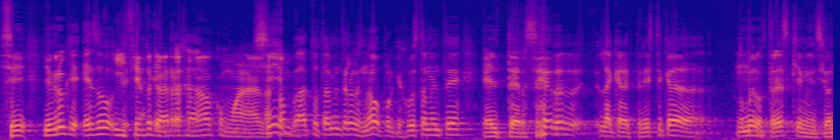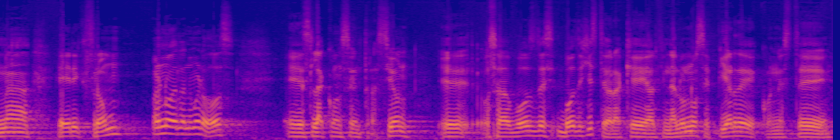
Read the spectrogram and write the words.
Sí, yo creo que eso... Y siento que va relacionado como a la sí, va totalmente relacionado, porque justamente el tercer, la característica número tres que menciona Eric Fromm, bueno, no, es la número dos, es la concentración. Eh, o sea, vos, vos dijiste, ahora Que al final uno se pierde con este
